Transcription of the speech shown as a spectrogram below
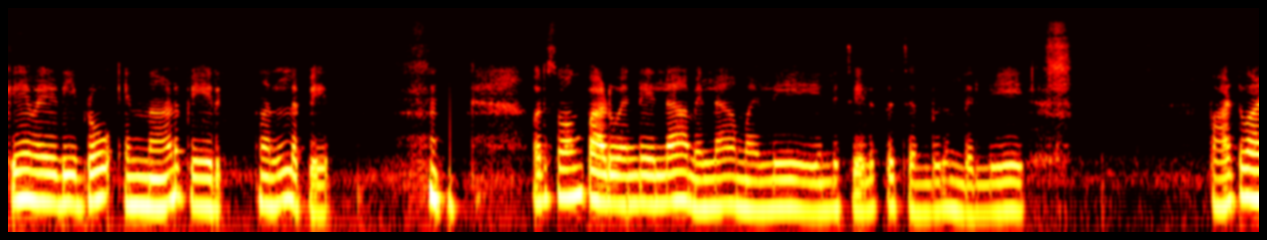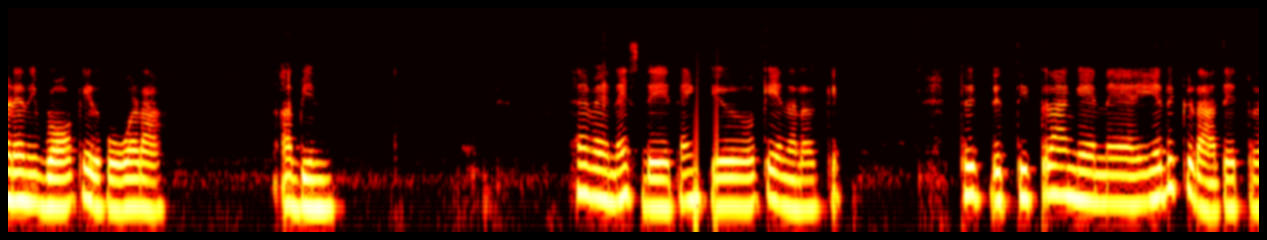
K Y D bro എന്നാണ് പേര് നല്ല പേര് ഒരു സോങ് പാടൂ എൻ്റെ എല്ലാം എല്ലാം അല്ലേ എൻ്റെ ചെലുത്ത ചെമ്പരുന്തല്ലേ പാട്ട് പാടിയാ നീ ബ്ലോക്ക് ചെയ്ത് പോവാടാ Abin have a nice day thank you okay എന്നാൽ ഓക്കെ திட்டுறாங்க என்ன எதுக்குடா திட்டுற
